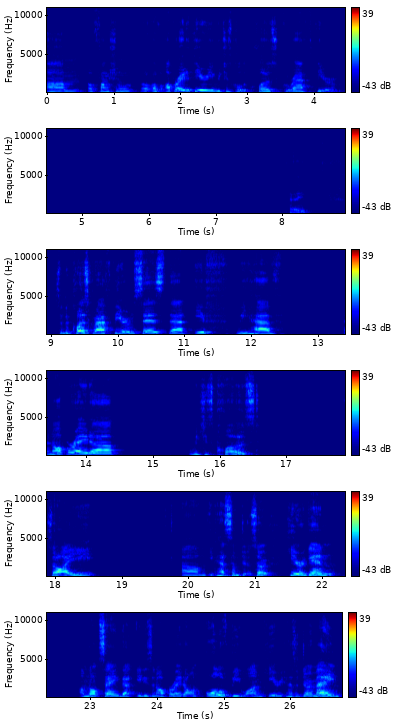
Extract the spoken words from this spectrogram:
um, of functional of operator theory, which is called the closed graph theorem. Okay, so the closed graph theorem says that if we have an operator which is closed, so i.e. Um, it has some, so here again, I'm not saying that it is an operator on all of B1, here it has a domain,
